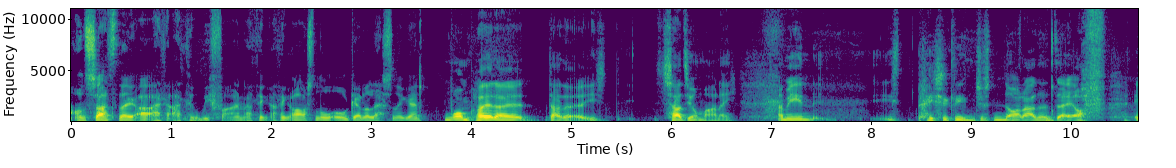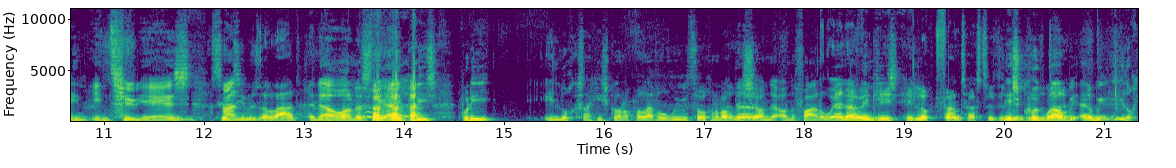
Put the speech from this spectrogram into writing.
On Saturday, I, I, th- I think we'll be fine. I think I think Arsenal will get a lesson again. one player that, that uh, he's Sadio Mane. I mean, he's basically just not had a day off in, in two years. Since he was a lad. No, honestly, and, but he's but he he looks like he's gone up a level. We were talking about this on the on the final I word. know, I think he, he looked fantastic. this could well day? be. And we, look,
